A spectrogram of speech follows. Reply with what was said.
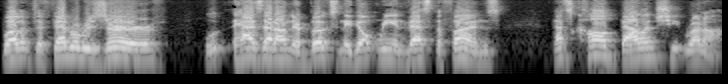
Well, if the Federal Reserve has that on their books and they don't reinvest the funds, that's called balance sheet runoff.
